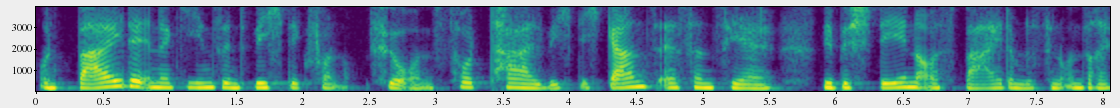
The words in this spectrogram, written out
Und beide Energien sind wichtig von, für uns, total wichtig, ganz essentiell. Wir bestehen aus beidem. Das sind unsere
